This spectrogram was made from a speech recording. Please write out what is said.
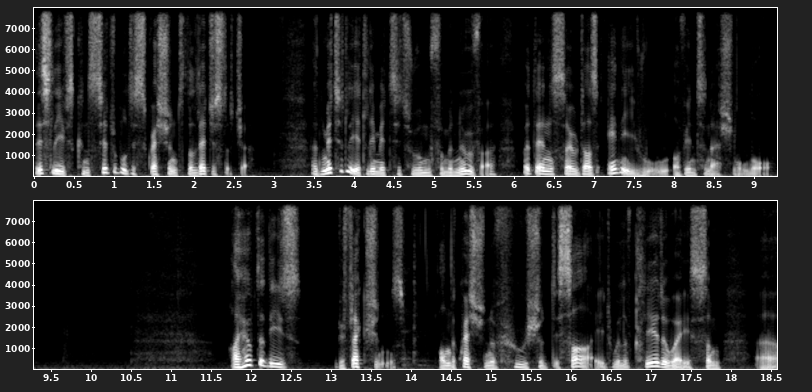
This leaves considerable discretion to the legislature. Admittedly, it limits its room for manoeuvre, but then so does any rule of international law. I hope that these reflections on the question of who should decide will have cleared away some uh,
